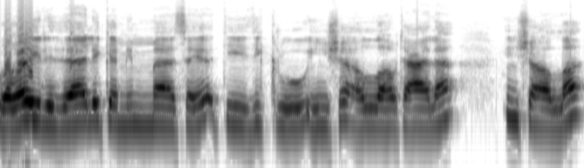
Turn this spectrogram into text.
Ve gayri zâlike mimma seyeti zikruhu inşaallahu teala. İnşallah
